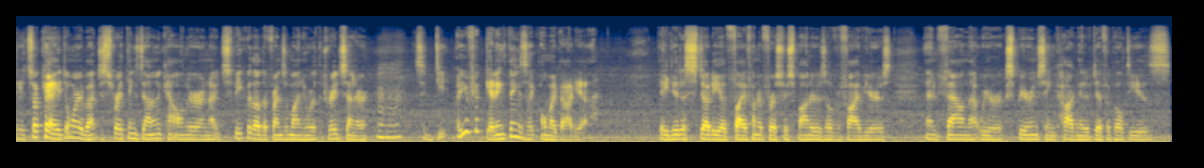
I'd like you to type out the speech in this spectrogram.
say, "It's okay, don't worry about it. Just write things down in the calendar." And I'd speak with other friends of mine who were at the trade center. Mm-hmm. I said, you, "Are you forgetting things?" Like, "Oh my God, yeah." They did a study of 500 first responders over five years, and found that we were experiencing cognitive difficulties,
